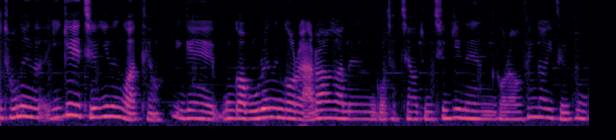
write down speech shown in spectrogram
저는 이게 즐기는 것 같아요. 이게 뭔가 모르는 거를 알아가는 것 자체가 좀 즐기는 거라고 생각이 들고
